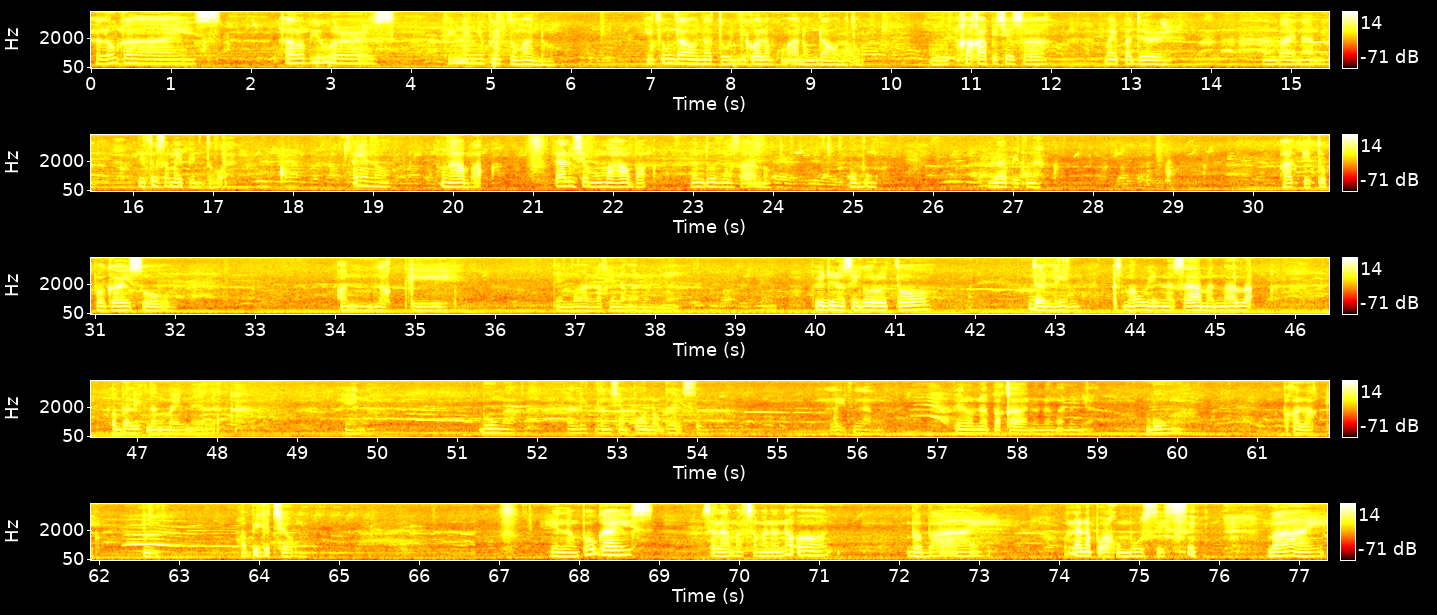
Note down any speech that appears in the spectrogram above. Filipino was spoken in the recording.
Hello guys. Hello viewers. Tingnan niyo po itong ano. Itong daon na to. Hindi ko alam kung anong daon to. Oh, nakakapit siya sa may pader ng bahay namin. Dito sa may pintuan. Ayan o. Ang haba. Lalo siyang humahaba. Nandun na sa ano. Bubong. Malapit na. At ito pa guys, so ang laki. Tingnan mo, ang laki ng ano niya. Pwede na siguro ito dalhin at mauwi na sa Manala. Pabalik ng Maynila. Ayan. Bunga. Malit lang siyang puno guys. So, malit lang. Pero napaka ano ng ano niya. Bunga. Napakalaki. Hmm. Mabigat siya. oh. Yan lang po guys. Salamat sa manonood. Bye-bye. Wala na po akong busis. Bye.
